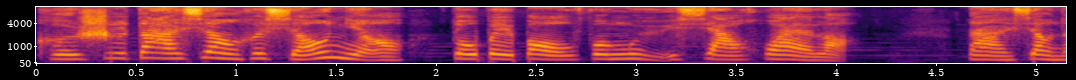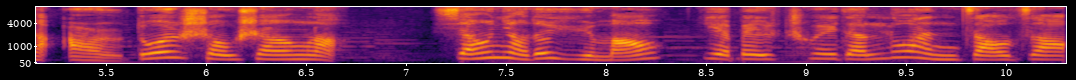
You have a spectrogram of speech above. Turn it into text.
可是大象和小鸟都被暴风雨吓坏了。大象的耳朵受伤了，小鸟的羽毛也被吹得乱糟糟。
